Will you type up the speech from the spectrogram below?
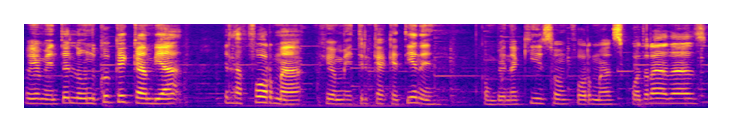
Obviamente lo único que cambia es la forma geométrica que tienen. Como ven aquí son formas cuadradas,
